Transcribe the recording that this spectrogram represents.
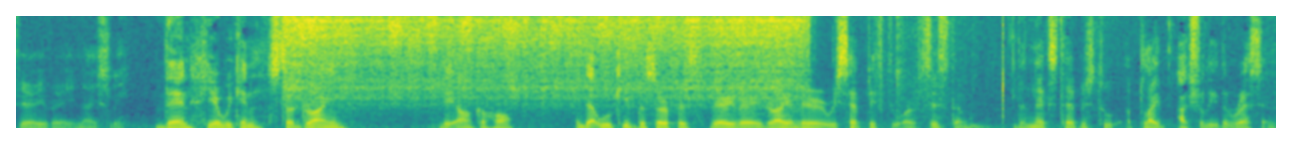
very, very nicely. Then here we can start drying the alcohol and that will keep the surface very, very dry and very receptive to our system. The next step is to apply actually the resin.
